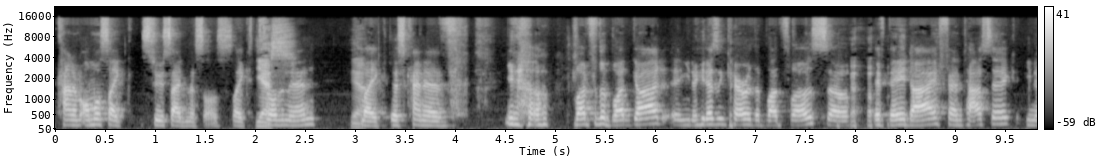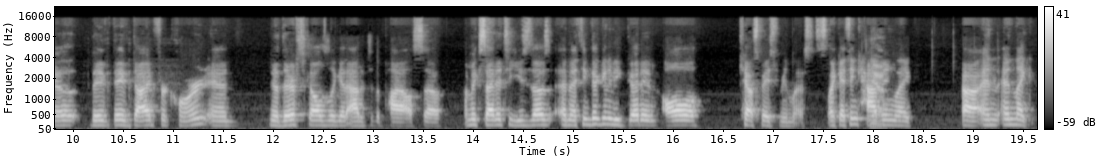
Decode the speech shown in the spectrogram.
kind of almost like suicide missiles, like yes. throw them in, yeah. like this kind of, you know, blood for the blood god. You know, he doesn't care where the blood flows. So if they die, fantastic. You know, they've they've died for Khorne, and you know their skulls will get added to the pile. So I'm excited to use those, and I think they're going to be good in all Chaos Space Marine lists. Like I think having yeah. like uh, and and like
